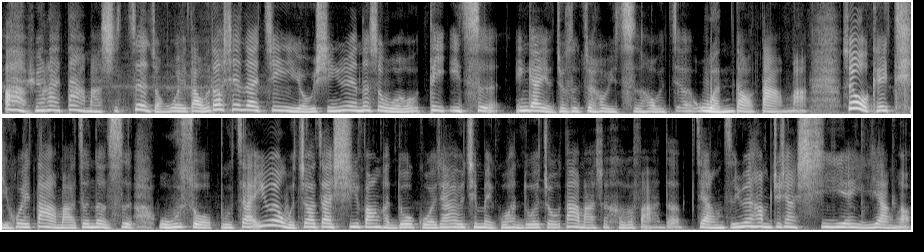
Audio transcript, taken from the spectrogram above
啊，原来大麻是这种味道。我到现在记忆犹新，因为那是我第一次，应该也就是最后一次哈，我闻到大麻，所以我可以体会大麻真的是无所不在。因为我知道在西方很多国家，尤其美国很多州，大麻是合法的这样子，因为他们。就像吸烟一样啊，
